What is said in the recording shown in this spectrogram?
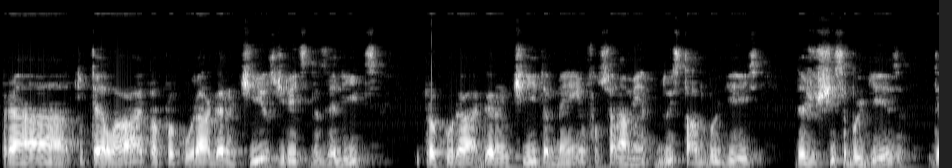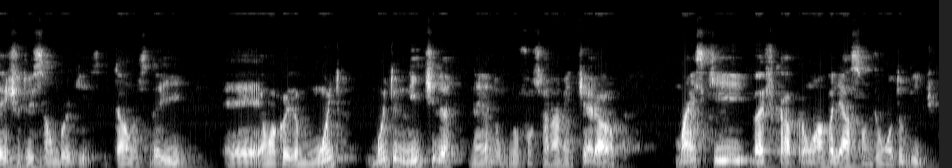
para tutelar, para procurar garantir os direitos das elites e procurar garantir também o funcionamento do Estado burguês, da justiça burguesa, da instituição burguesa. Então, isso daí é, é uma coisa muito, muito nítida né, no, no funcionamento geral, mas que vai ficar para uma avaliação de um outro vídeo.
